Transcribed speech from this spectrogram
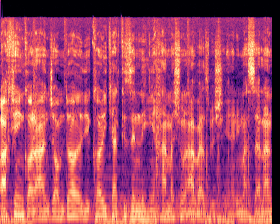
وقتی این کار انجام داد یه کاری کرد که زندگی همشون عوض بشه. یعنی مثلا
